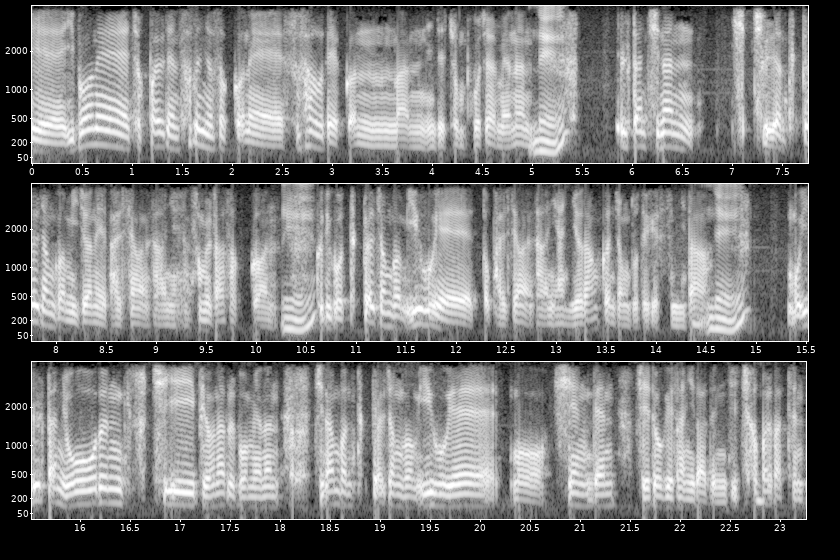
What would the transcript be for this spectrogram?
예, 이번에 적발된 36건의 수사 의뢰 건만 이제 좀 보자면은 네. 일단 지난 17년 특별점검 이전에 발생한 사안이 한 25건, 예. 그리고 특별점검 이후에 또 발생한 사안이 한 11건 정도 되겠습니다. 네. 뭐 일단 요런 수치 변화를 보면은 지난번 특별 점검 이후에 뭐 시행된 제도 개선이라든지 처벌 같은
